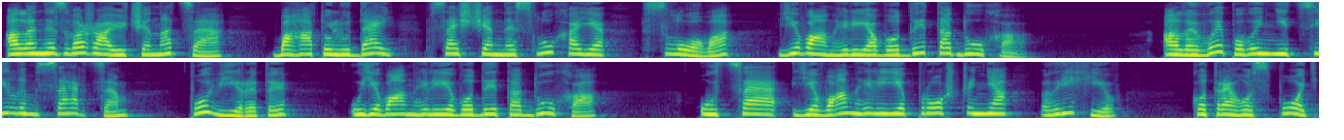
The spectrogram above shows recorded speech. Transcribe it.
Але незважаючи на це, багато людей все ще не слухає слова Євангелія води та духа. Але ви повинні цілим серцем повірити у Євангеліє води та духа, у це Євангеліє прощення гріхів, котре Господь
